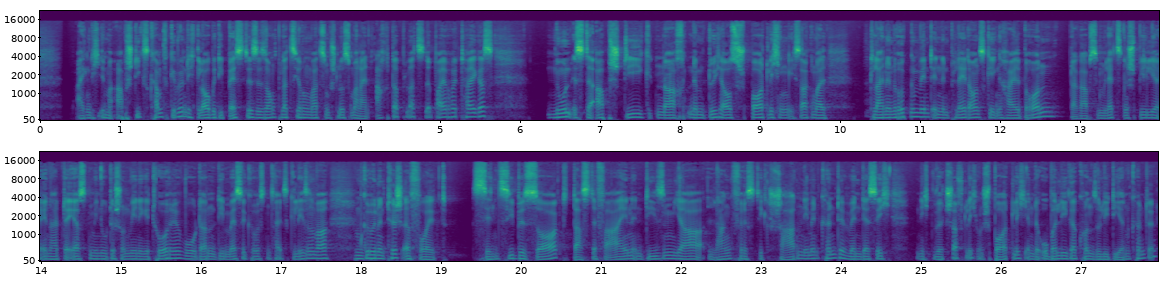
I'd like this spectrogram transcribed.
eigentlich immer Abstiegskampf gewöhnt. Ich glaube, die beste Saisonplatzierung war zum Schluss mal ein Achterplatz der Bayreuth Tigers. Nun ist der Abstieg nach einem durchaus sportlichen, ich sag mal, kleinen Rückenwind in den Playdowns gegen Heilbronn. Da gab es im letzten Spiel ja innerhalb der ersten Minute schon wenige Tore, wo dann die Messe größtenteils gelesen war, am grünen Tisch erfolgt. Sind Sie besorgt, dass der Verein in diesem Jahr langfristig Schaden nehmen könnte, wenn der sich nicht wirtschaftlich und sportlich in der Oberliga konsolidieren könnte?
